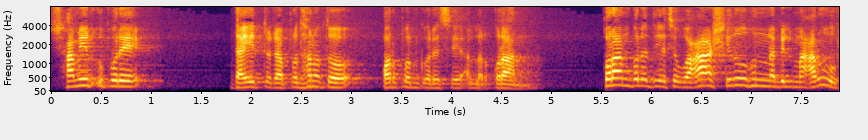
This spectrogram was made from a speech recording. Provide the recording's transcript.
স্বামীর উপরে দায়িত্বটা প্রধানত অর্পণ করেছে আল্লাহর কোরআন। কোরআন বলে দিয়েছে ওয়া শিরু হুন্না বিল মারুফ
